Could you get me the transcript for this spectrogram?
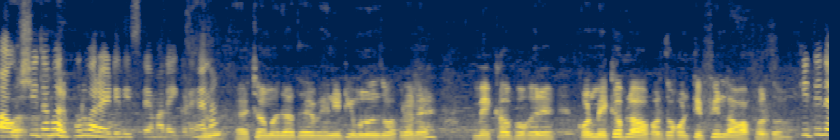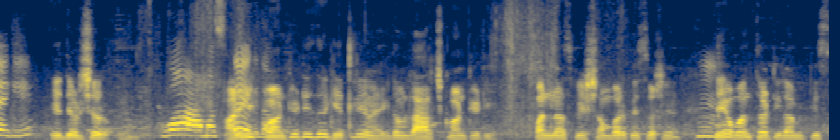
पाऊसची तर भरपूर व्हरायटी दिसते मला इकडे है ना? ह्याच्यामध्ये आता हे व्हॅनिटी म्हणून वापरायला आहे. मेकअप वगैरे. कोण मेकअपला वापरतो कोण टिफिनला वापरतो. कितीला ही हे दीडशे रुपये. वा मस्त आणि ही एकदम. क्वांटिटी जर घेतली ना एकदम लार्ज क्वांटिटी पन्नास पीस शंभर पीस असे हम्म. ते वन थर्टीला मी पीस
